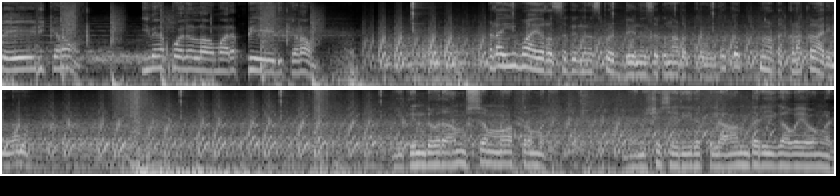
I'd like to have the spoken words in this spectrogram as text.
പേടിക്കണം. ഇവനെ പോലുള്ളവന്മാരെ പേടിക്കണം. എടാ ഈ വൈറസ് ഒക്കെ ഇങ്ങനെ സ്പ്രെഡ് ചെയ്യുന്നതൊക്കെ നടക്കും. ഇതൊക്കെ നടക്കണ കാര്യങ്ങളാണ്. ഇതിന്റെ ഒരു അംശം മാത്രം മതി. മനുഷ്യ ശരീരത്തിലെ ആന്തരിക അവയവങ്ങൾ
